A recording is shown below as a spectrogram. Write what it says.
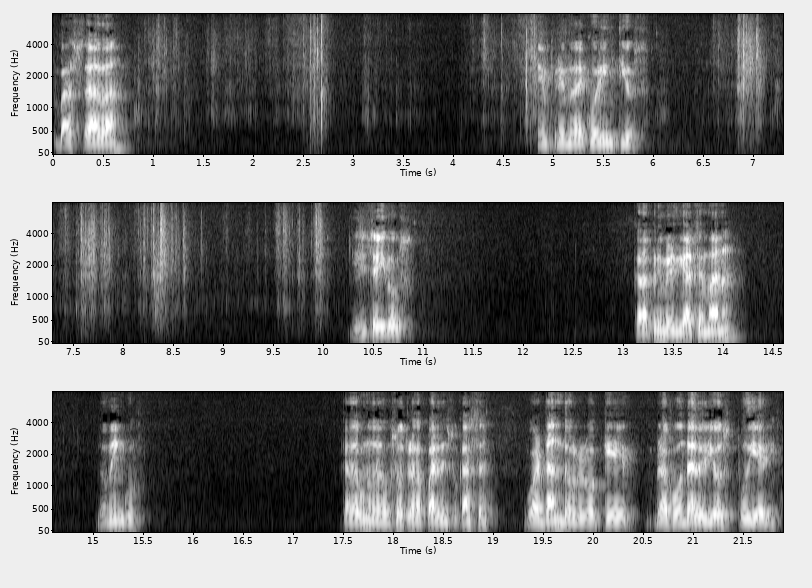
basada en 1 Corintios 16.2. Cada primer día de semana, domingo, cada uno de vosotros aparte en su casa, guardando lo que la bondad de Dios pudiere,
